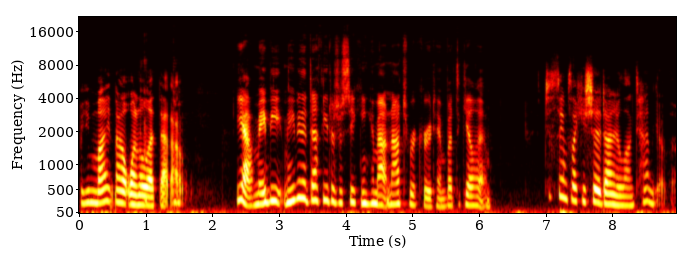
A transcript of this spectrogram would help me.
you might not want to let that out. Yeah, maybe maybe the Death Eaters are seeking him out not to recruit him, but to kill him. Just seems like he should have done it a long time ago, though.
